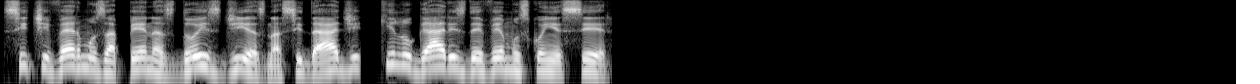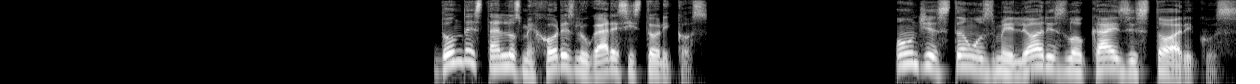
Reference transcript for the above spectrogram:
Se tivermos apenas dois dias na cidade, que lugares devemos conhecer? ¿Dónde están los mejores lugares históricos? Onde estão os melhores locais históricos?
